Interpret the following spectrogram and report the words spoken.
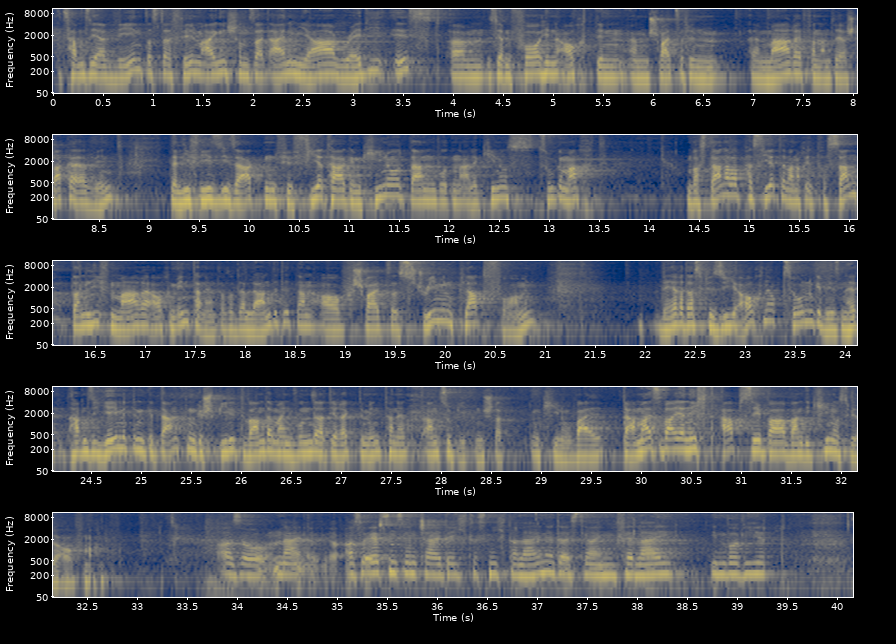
jetzt, haben Sie erwähnt, dass der Film eigentlich schon seit einem Jahr ready ist. Ähm, Sie haben vorhin auch den ähm, Schweizer Film äh, Mare von Andrea Stacker erwähnt. Der lief, wie Sie sagten, für vier Tage im Kino, dann wurden alle Kinos zugemacht. Und was dann aber passierte, war noch interessant, dann lief Mare auch im Internet. Also der landete dann auf Schweizer Streaming-Plattformen. Wäre das für Sie auch eine Option gewesen? Haben Sie je mit dem Gedanken gespielt, Wander mein Wunder direkt im Internet anzubieten statt im Kino? Weil damals war ja nicht absehbar, wann die Kinos wieder aufmachen. Also nein, also erstens entscheide ich das nicht alleine, da ist ja ein Verleih involviert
